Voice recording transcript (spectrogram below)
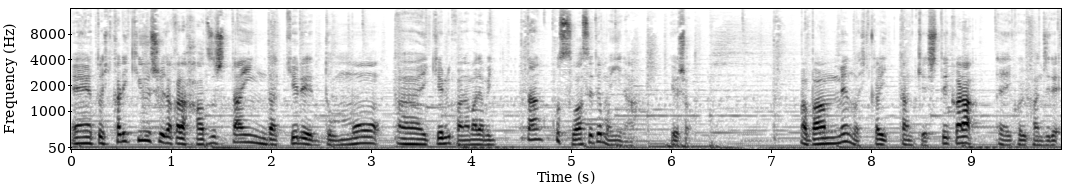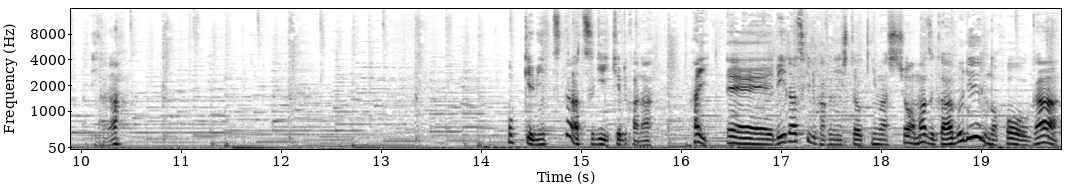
えっ、ー、と、光吸収だから外したいんだけれども、あいけるかな？まあ、でも一旦ここ吸わせてもいいな。よいしょ。まあ、盤面の光一旦消してから、えー、こういう感じでいいかな。OK、3つなら次いけるかな。はい、えー、リーダースキル確認しておきましょう。まずガブリエルの方が、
